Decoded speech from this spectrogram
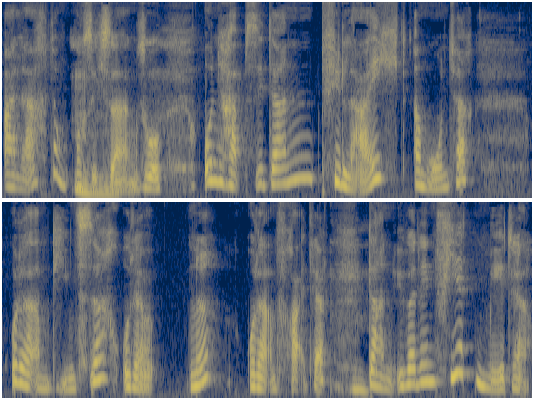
alle Achtung, muss ich sagen. So. Und habe sie dann vielleicht am Montag oder am Dienstag oder, ne, oder am Freitag dann über den vierten Meter.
